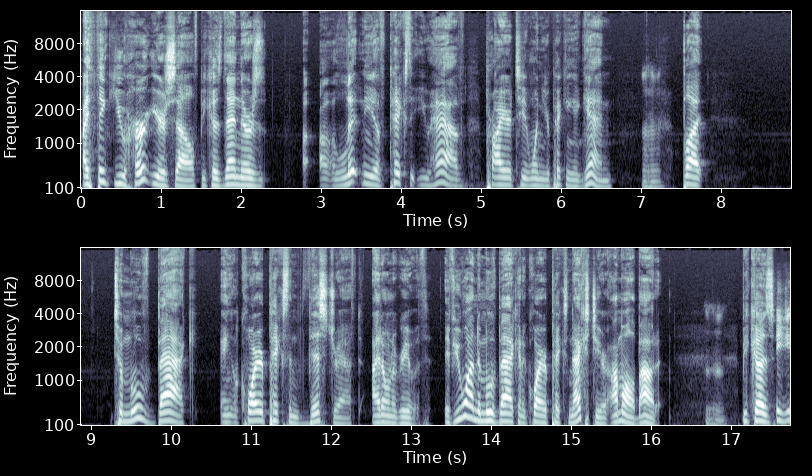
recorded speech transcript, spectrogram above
I think you hurt yourself because then there's a, a litany of picks that you have prior to when you're picking again. Mhm. But to move back and acquire picks in this draft, I don't agree with. If you wanted to move back and acquire picks next year, I'm all about it. Mhm. Because So you-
